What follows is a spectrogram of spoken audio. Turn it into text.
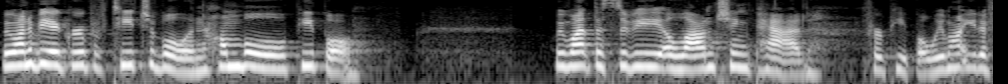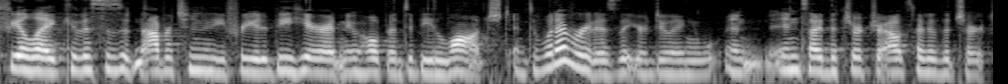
We want to be a group of teachable and humble people. We want this to be a launching pad for people. We want you to feel like this is an opportunity for you to be here at New Hope and to be launched into whatever it is that you're doing in, inside the church or outside of the church.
